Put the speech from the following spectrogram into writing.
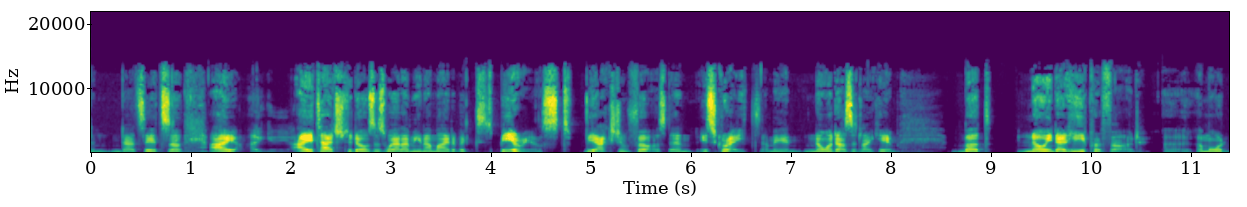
and that's it. So I, I, I attach to those as well. I mean, I might have experienced the action first, and it's great. I mean, no one does it like him, but knowing that he preferred uh, a more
